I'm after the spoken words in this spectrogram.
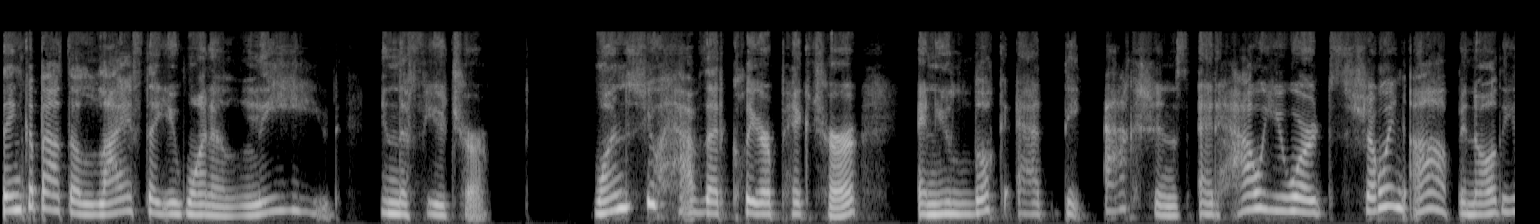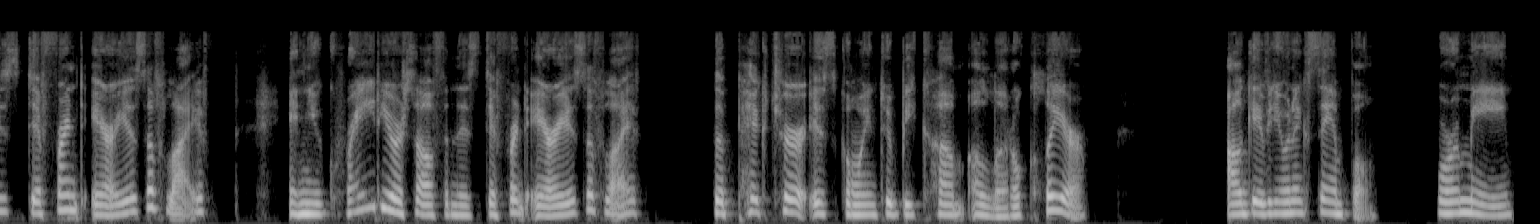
Think about the life that you want to lead in the future once you have that clear picture and you look at the actions at how you are showing up in all these different areas of life and you grade yourself in these different areas of life, the picture is going to become a little clear. I'll give you an example. For me,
